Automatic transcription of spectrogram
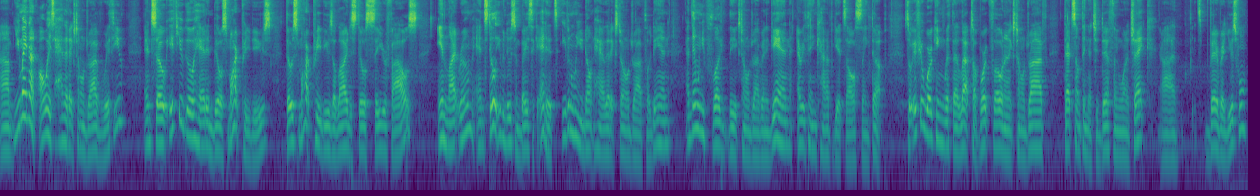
um, you may not always have that external drive with you. And so if you go ahead and build smart previews, those smart previews allow you to still see your files in Lightroom and still even do some basic edits even when you don't have that external drive plugged in. And then when you plug the external drive in again, everything kind of gets all synced up. So if you're working with a laptop workflow and an external drive, that's something that you definitely want to check. Uh, it's very, very useful.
